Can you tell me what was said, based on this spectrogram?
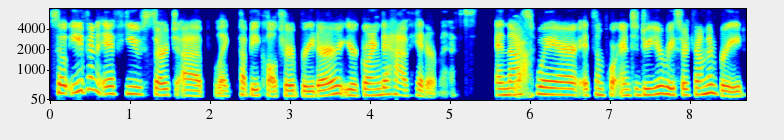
so, even if you search up like puppy culture breeder, you're going to have hit or miss. And Yeah. that's where it's important to do your research on the breed,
